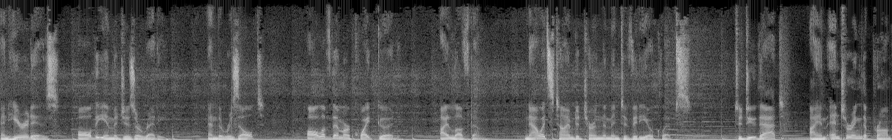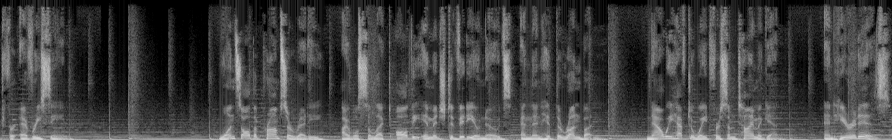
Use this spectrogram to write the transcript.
And here it is, all the images are ready. And the result? All of them are quite good. I love them. Now it's time to turn them into video clips. To do that, I am entering the prompt for every scene. Once all the prompts are ready, I will select all the image to video nodes and then hit the run button. Now we have to wait for some time again. And here it is.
